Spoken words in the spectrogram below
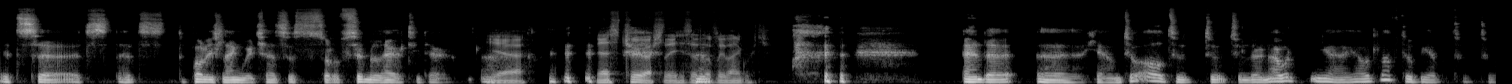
it's uh, it's it's the Polish language has a sort of similarity there. Uh, yeah, that's true. Actually, it's a lovely language. and uh, uh, yeah, I'm too old to, to, to learn. I would, yeah, I would love to be able to, to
